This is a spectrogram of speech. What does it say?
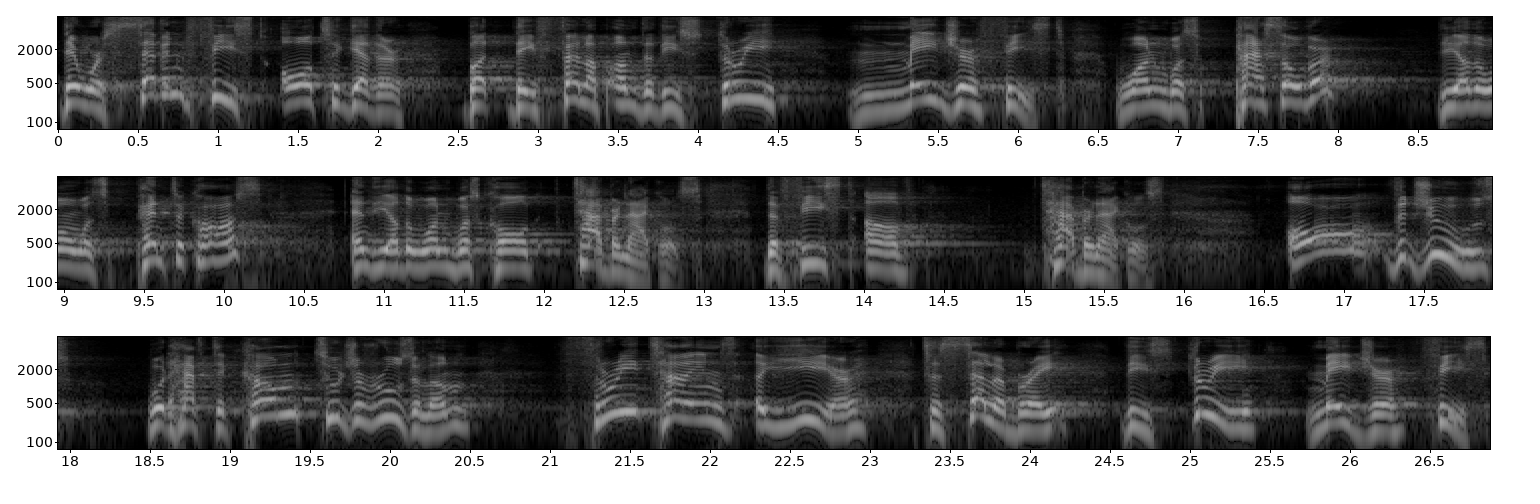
There were seven feasts altogether, but they fell up under these three major feasts. One was Passover, the other one was Pentecost, and the other one was called Tabernacles, the Feast of Tabernacles. All the Jews would have to come to Jerusalem three times a year to celebrate these three major feasts.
